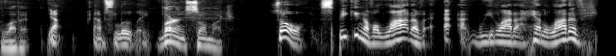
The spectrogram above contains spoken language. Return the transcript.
Love it. Yeah, absolutely. Learn so much. So, speaking of a lot of, uh, we a lot of, had a lot of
